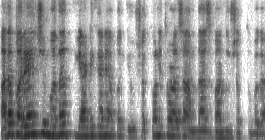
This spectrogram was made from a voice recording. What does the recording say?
आता पर्यायांची मदत या ठिकाणी आपण घेऊ शकतो आणि थोडासा अंदाज बांधू शकतो बघा.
